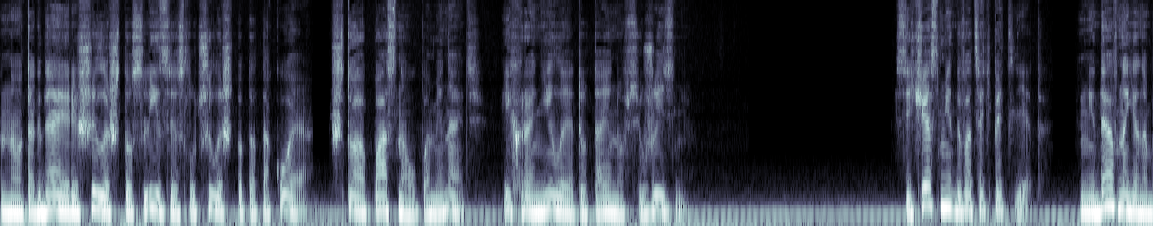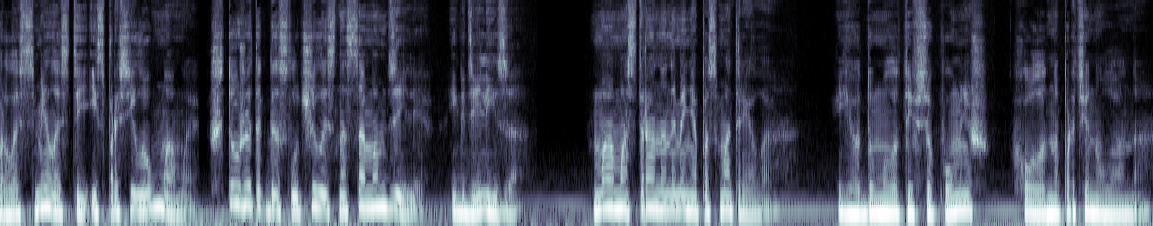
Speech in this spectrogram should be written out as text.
Но тогда я решила, что с Лизой случилось что-то такое, что опасно упоминать, и хранила эту тайну всю жизнь. Сейчас мне 25 лет – Недавно я набралась смелости и спросила у мамы, что же тогда случилось на самом деле и где Лиза. Мама странно на меня посмотрела. «Я думала, ты все помнишь?» – холодно протянула она.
